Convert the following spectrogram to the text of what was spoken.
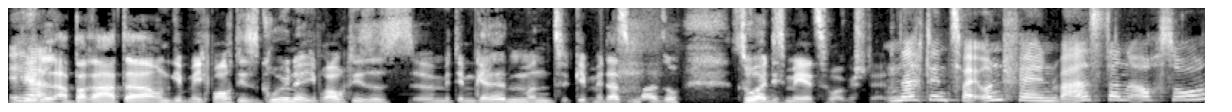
Fädelapparat da und gib mir ich brauche dieses grüne, ich brauche dieses äh, mit dem gelben und gib mir das mal so. So hätte ich es mir jetzt vorgestellt. Nach den zwei Unfällen war es dann auch so,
